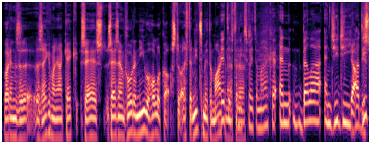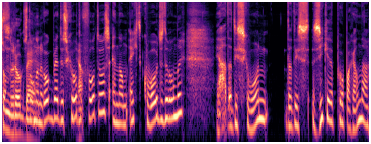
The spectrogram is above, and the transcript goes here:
waarin ze zeggen van ja, kijk, zij, zij zijn voor een nieuwe holocaust. Terwijl heeft er niets mee te maken Dit heeft er niks mee te maken. En Bella en Gigi Ja, Hadid die stonden er ook bij. stonden er ook bij. Dus grote Ja. foto's en dan echt quotes eronder. Ja, dat is gewoon dat is zieke propaganda.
